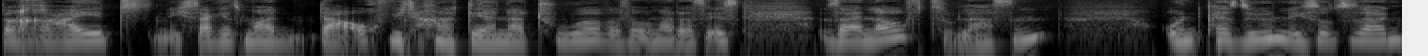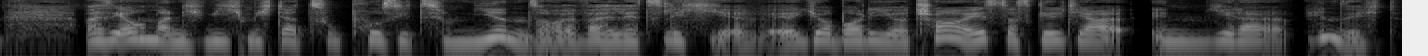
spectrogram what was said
bereit, ich sage jetzt mal, da auch wieder der Natur, was auch immer das ist, seinen Lauf zu lassen. Und persönlich sozusagen weiß ich auch mal nicht, wie ich mich dazu positionieren soll, weil letztlich äh, your body, your choice, das gilt ja in jeder Hinsicht.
